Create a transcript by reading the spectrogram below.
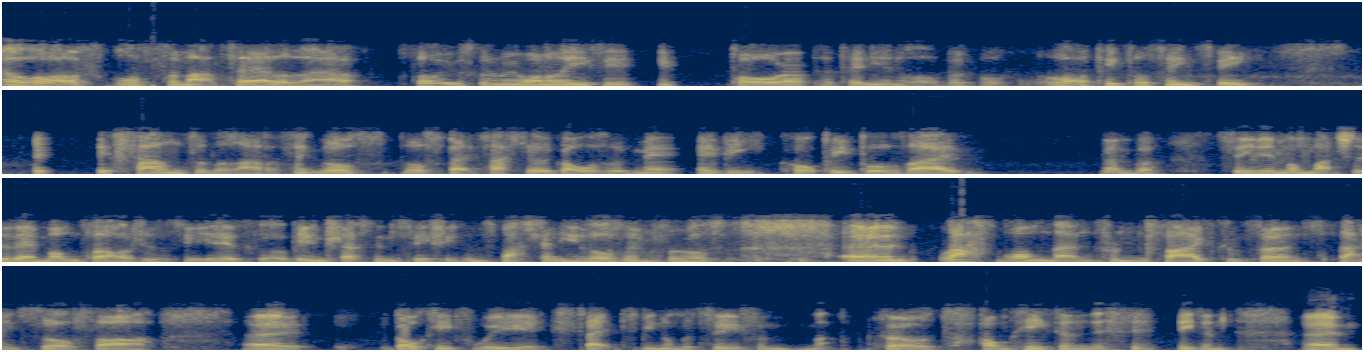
A lot of love for Matt Taylor there. I thought he was going to be one of these poor his opinion a little bit, but a lot of people seem to be big fans of the lad. I think those those spectacular goals have maybe caught people's eye. I Remember seeing him on Match of the Day montages a few years ago. It'll be interesting to see if he can smash any of those in for us. Um, last one then from the five confirmed signings so far. Uh, goalkeeper we expect to be number two from for Tom Heaton this season. Um,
